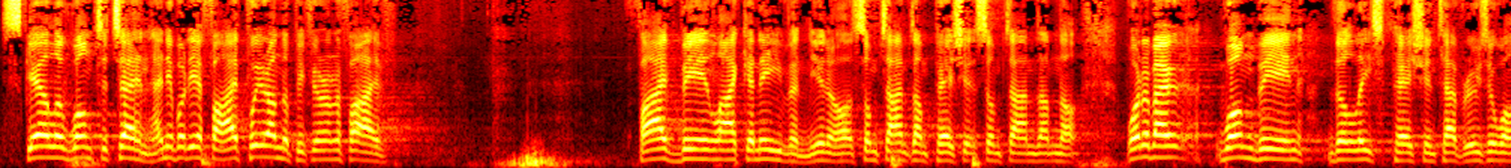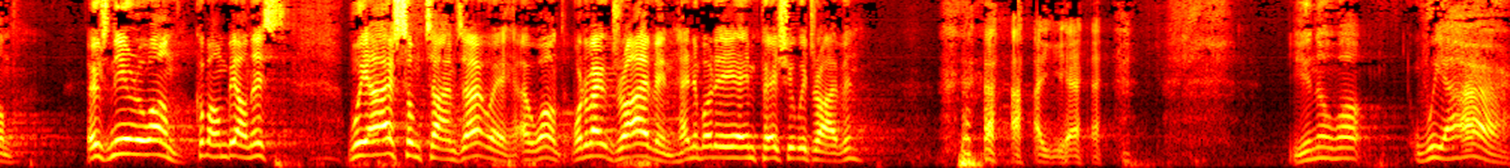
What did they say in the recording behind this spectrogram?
Scale of 1 to 10. Anybody a 5? Put your hand up if you're on a 5. 5 being like an even, you know, sometimes I'm patient, sometimes I'm not. What about 1 being the least patient ever? Who's a 1? Who's near a 1? Come on, be honest. We are sometimes, aren't we? A 1. What about driving? Anybody impatient with driving? yeah. You know what? We are.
